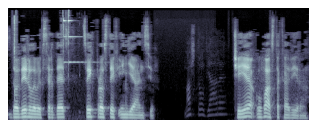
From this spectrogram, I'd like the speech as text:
довірливих сердець цих простих індіанців. Чи є у вас така віра,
